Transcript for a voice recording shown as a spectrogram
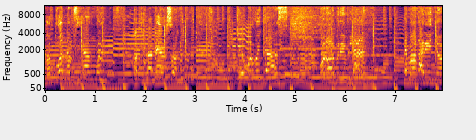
kotuanamsiangmon akina nelson chemurkuchas orobiri blan nemokarinyo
